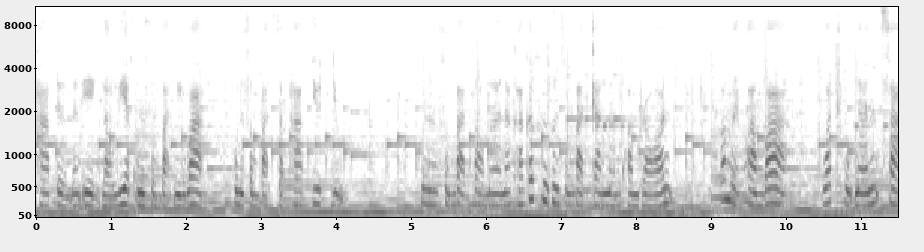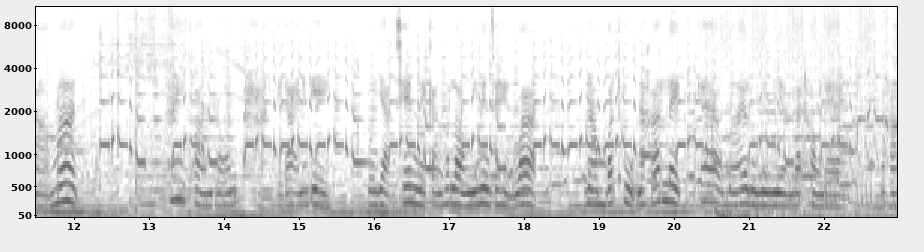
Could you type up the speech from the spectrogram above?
ภาพเดิมนั่นเอง เราเรียกคุณสมบัตินี้ว่า คุณสมบัติสภาพยืดหยุ่น คุณสมบัติต่อมานะคะก็คือคุณสมบัติการนำความร้อน ก็หมายความว่าวัตถุนั้นสามารถให้ความร้อนผ่านไปได้นั่นเอง ตัวอย่างเช่นในการทดลองนี้เรนจะเห็นว่านำวัตถุนะคะเหล็ก แก้วไม้อลูมิเนียมและทองแดง นะคะ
